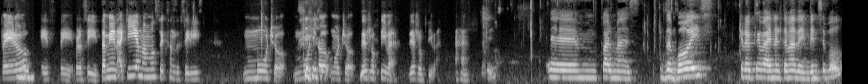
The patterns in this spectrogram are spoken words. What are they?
pero Mm. este, pero sí, también aquí amamos Sex and the City mucho, mucho, mucho. Disruptiva, disruptiva. Ajá. Sí. Em, ¿Cuál más? The Boys, creo que va en el tema de Invincible.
